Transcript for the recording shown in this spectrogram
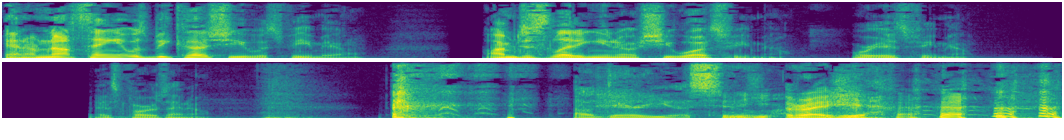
and I'm not saying it was because she was female. I'm just letting you know she was female or is female. as far as I know. How dare you assume? Right. Yeah.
